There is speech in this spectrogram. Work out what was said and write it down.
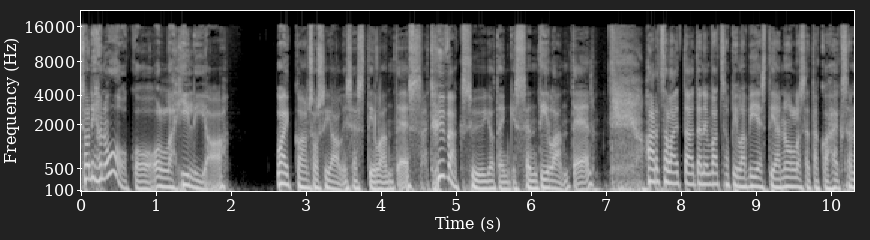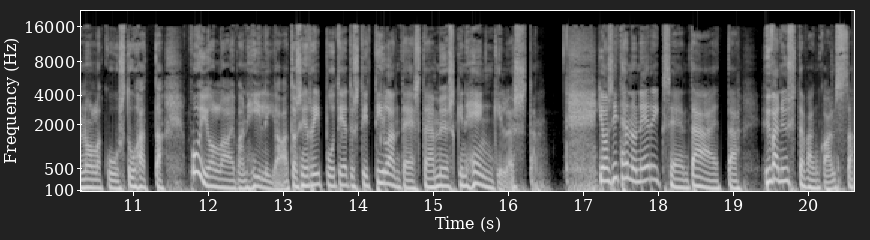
se on ihan ok olla hiljaa vaikka on sosiaalisessa tilanteessa. Että hyväksyy jotenkin sen tilanteen. Hartsa laittaa tänne WhatsAppilla viestiä 0108 06000. Voi olla aivan hiljaa. Tosin riippuu tietysti tilanteesta ja myöskin henkilöstä. Joo, sittenhän on erikseen tämä, että hyvän ystävän kanssa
